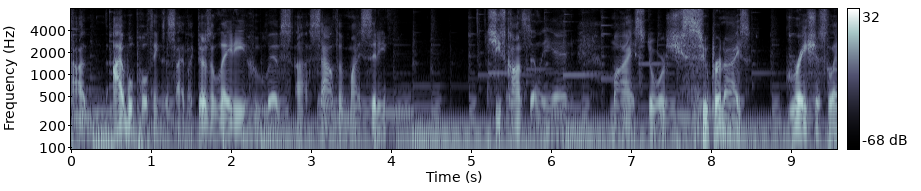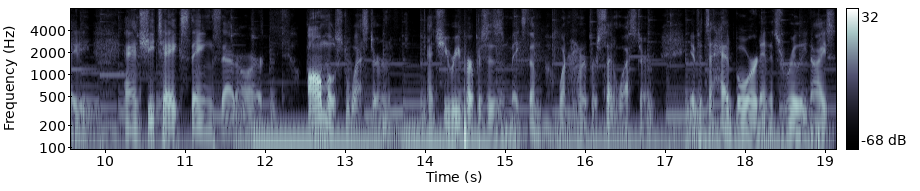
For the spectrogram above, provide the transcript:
uh, I will pull things aside. Like there's a lady who lives uh, south of my city. She's constantly in my store. She's super nice, gracious lady and she takes things that are almost Western and she repurposes and makes them 100% Western. If it's a headboard and it's really nice,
